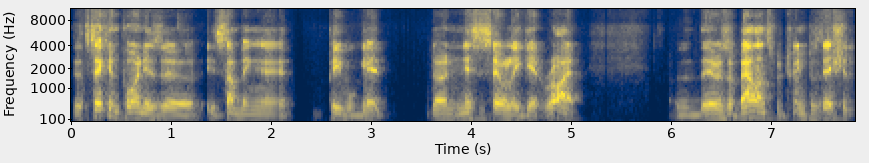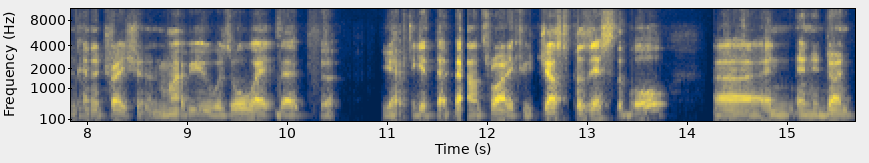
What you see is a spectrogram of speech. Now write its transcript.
The second point is uh, is something that people get don't necessarily get right. There is a balance between possession and penetration, and my view was always that uh, you have to get that balance right. If you just possess the ball uh, and and you don't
